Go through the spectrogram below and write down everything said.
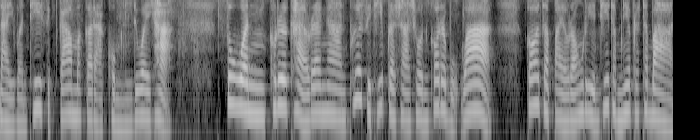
ในวันที่ 19 มกราคมนี้ด้วยค่ะส่วนเครือข่ายแรงงานเพื่อสิทธิประชาชนก็ระบุว่า ก็จะไปร้องเรียนที่ทำเนียบรัฐบาล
